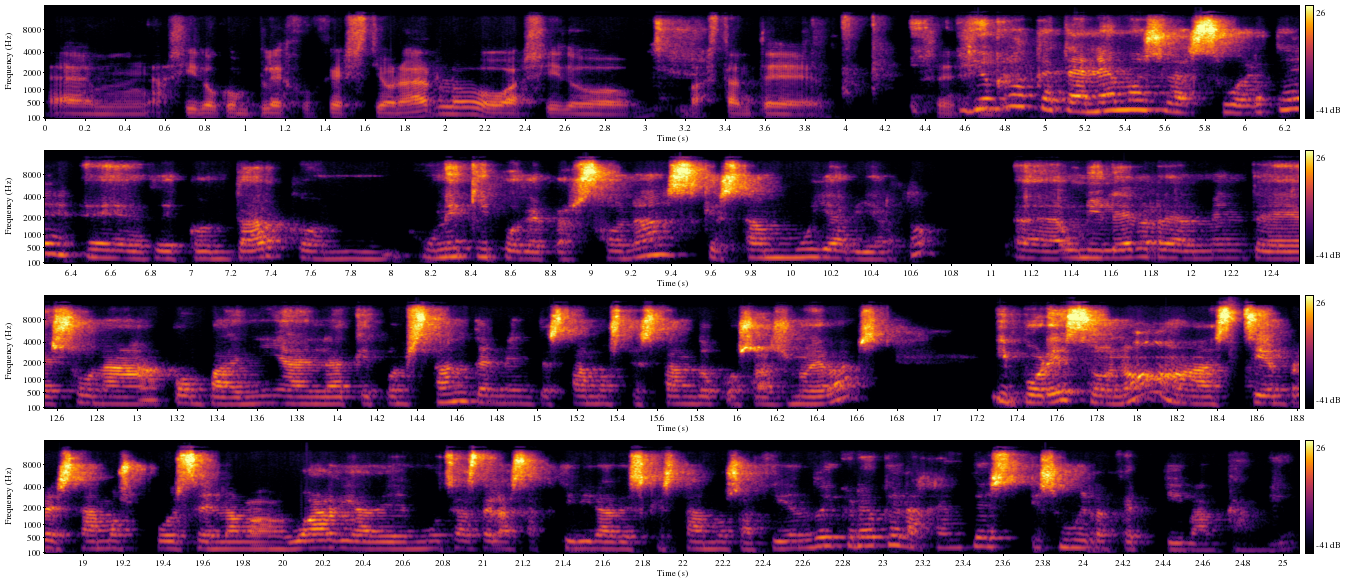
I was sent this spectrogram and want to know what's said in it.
em, ¿ha sido complejo gestionarlo o ha sido bastante sencillo? Yo creo que tenemos la suerte eh, de contar con un equipo de personas que está muy abierto. Uh, Unilever realmente es una compañía en la que constantemente estamos testando cosas nuevas y por eso, ¿no? Siempre estamos pues en la vanguardia de muchas de las actividades que estamos haciendo y creo que la gente es, muy receptiva al cambio.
